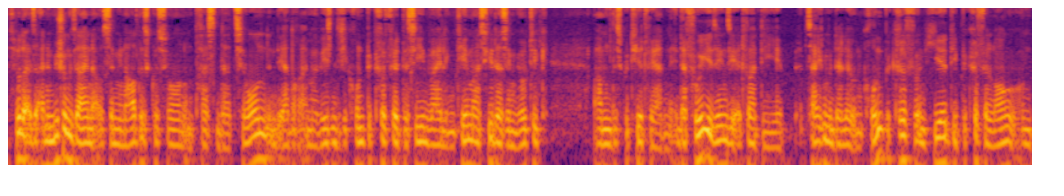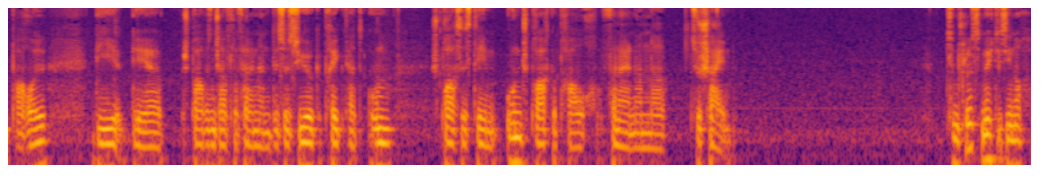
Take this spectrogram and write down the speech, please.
Es wird also eine Mischung sein aus Seminardiskussion und Präsentation, in der noch einmal wesentliche Grundbegriffe des jeweiligen Themas, hier der Semiotik, ähm, diskutiert werden. In der Folie sehen Sie etwa die Zeichenmodelle und Grundbegriffe und hier die Begriffe Langue und Parole, die der Sprachwissenschaftler Ferdinand de Saussure geprägt hat, um Sprachsystem und Sprachgebrauch voneinander zu scheiden. Zum Schluss möchte ich Sie noch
